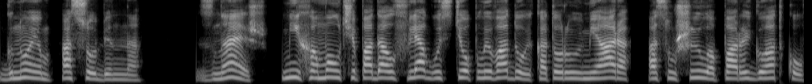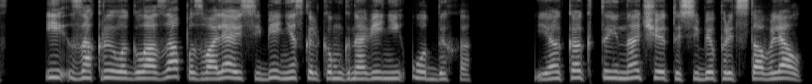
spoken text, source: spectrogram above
гноем особенно. Знаешь, Миха молча подал флягу с теплой водой, которую Миара осушила парой глотков, и закрыла глаза, позволяя себе несколько мгновений отдыха. Я как-то иначе это себе представлял.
